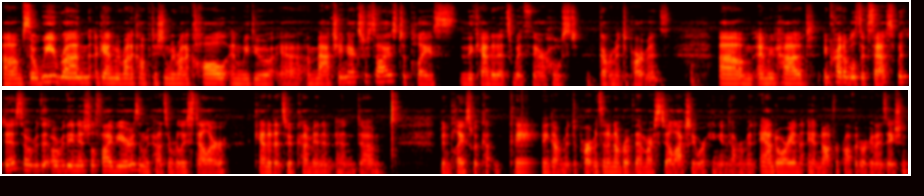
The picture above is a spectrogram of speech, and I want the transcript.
Um, so we run, again, we run a competition, we run a call and we do a, a matching exercise to place the candidates with their host government departments. Um, and we've had incredible success with this over the over the initial five years, and we've had some really stellar candidates who've come in and, and um, been placed with Canadian government departments, and a number of them are still actually working in government and or in, in not-for-profit organizations,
